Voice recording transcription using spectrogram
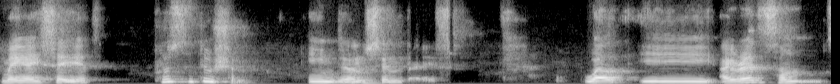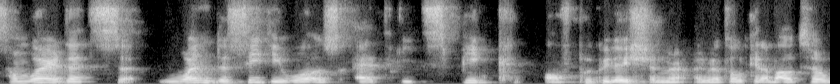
may I say it, prostitution in the ancient days. Well, I read some somewhere that uh, when the city was at its peak of population, and we're talking about uh,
